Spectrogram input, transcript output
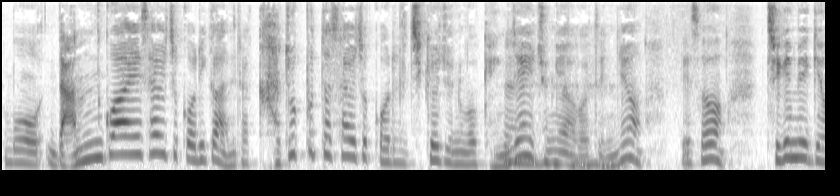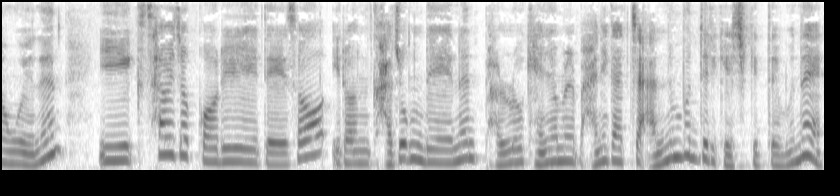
뭐 남과의 사회적 거리가 아니라 가족부터 사회적 거리를 지켜주는 거 굉장히 네. 중요하거든요. 그래서 지금의 경우에는 이 사회적 거리에 대해서 이런 가족 내에는 별로 개념을 많이 갖지 않는 분들이 계시기 때문에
